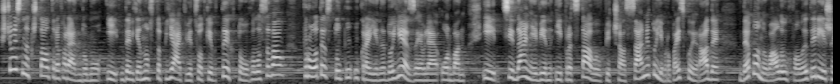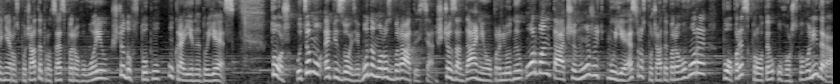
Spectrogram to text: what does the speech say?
Щось на кшталт референдуму. І 95% тих, хто голосував проти вступу України до ЄС, заявляє Орбан. І ці дані він і представив під час саміту Європейської ради, де планували ухвалити рішення розпочати процес переговорів щодо вступу України до ЄС. Тож у цьому епізоді будемо розбиратися, що за дані оприлюднив Орбан та чи можуть у ЄС розпочати переговори попри спротив угорського лідера.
